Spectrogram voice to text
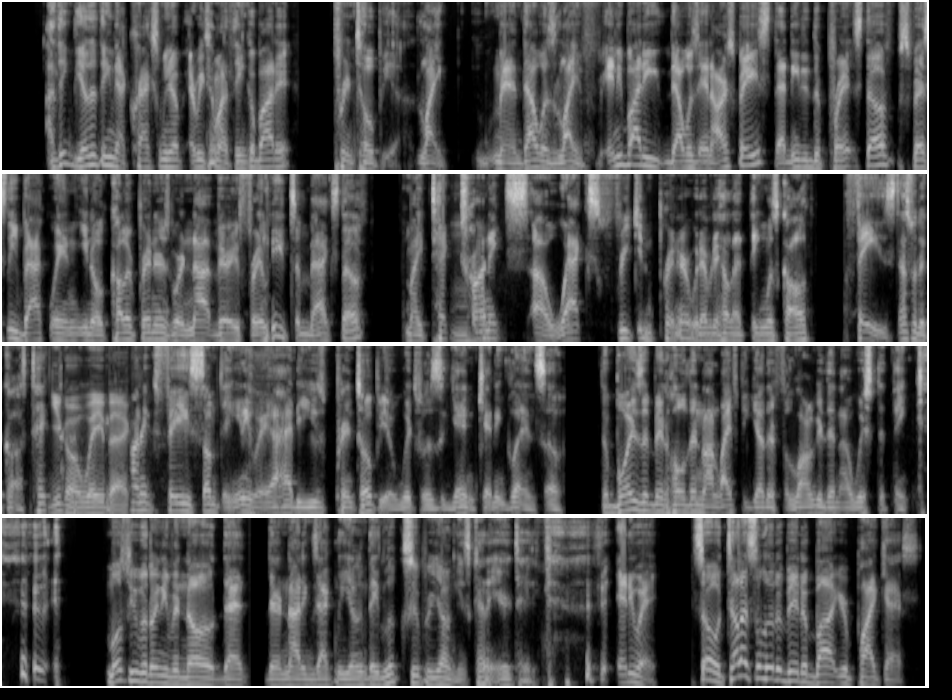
I think the other thing that cracks me up every time I think about it, Printopia. Like, man, that was life. Anybody that was in our space that needed to print stuff, especially back when, you know, color printers were not very friendly to Mac stuff. My Tektronix uh, wax freaking printer, whatever the hell that thing was called, Phase. That's what it calls. Tech You're going way back. Tektronix Phase something. Anyway, I had to use Printopia, which was again Ken and Glen. So the boys have been holding my life together for longer than I wish to think. Most people don't even know that they're not exactly young. They look super young. It's kind of irritating. anyway, so tell us a little bit about your podcast.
